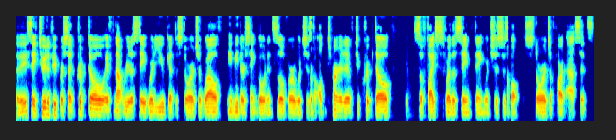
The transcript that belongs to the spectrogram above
They say two to three percent crypto, if not real estate. Where do you get the storage of wealth? Maybe they're saying gold and silver, which is the alternative to crypto, suffice for the same thing, which is just about storage of hard assets.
